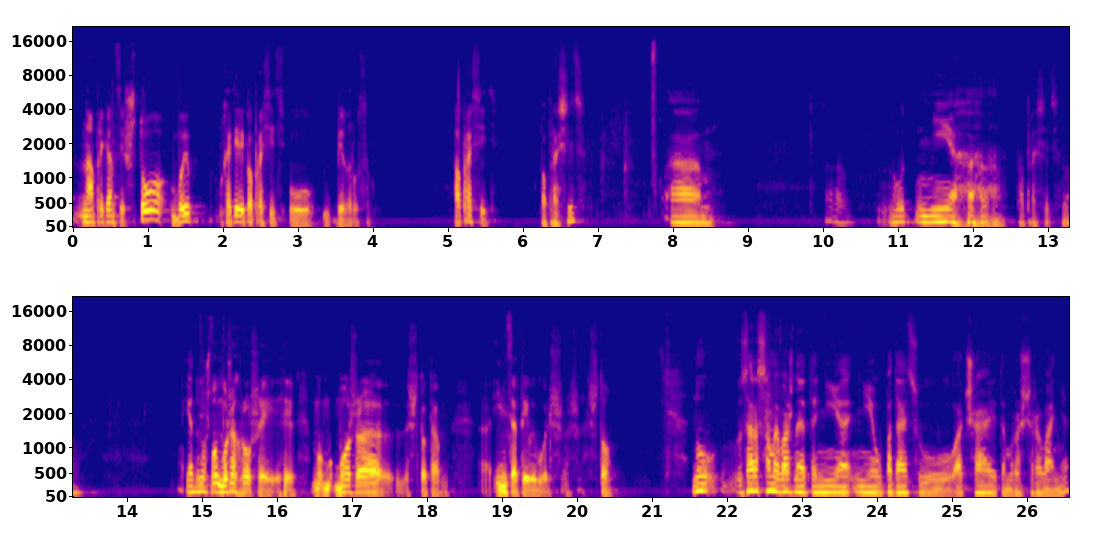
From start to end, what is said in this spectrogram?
напрыканцы што вы хацелі попрасіць у беларусаў попрасіць Попросить? А, а, ну не попросить ну. Я думаю что можа грошай можа что там ініцыятывы больше что? Ну зараз самое важное это не не упадаць у адчай там расчаравання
